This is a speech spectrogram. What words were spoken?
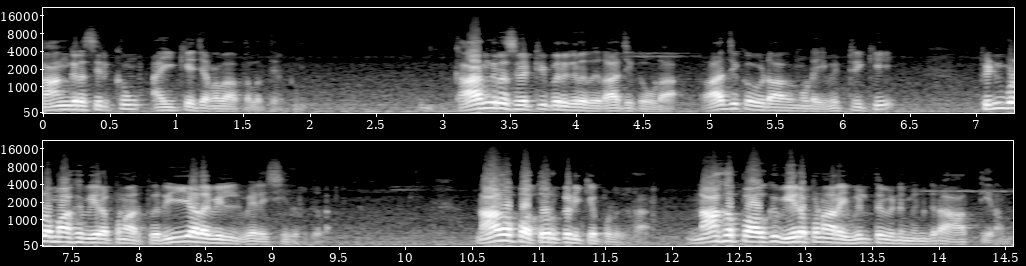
காங்கிரசிற்கும் ஐக்கிய ஜனதா தளத்திற்கும். காங்கிரஸ் வெற்றி பெறுகிறது ராஜகவுடா. ராஜகவுடாவினுடைய வெற்றிக்கு பின்புலமாக வீரப்பனார் பெரிய அளவில் வேலை செய்திருக்கிறார். நாகப்பா தோற்கடிக்கப்படுகிறார். நாகப்பாவுக்கு வீரப்பனாரை வீழ்த்த வேண்டும் என்கிற ஆத்திரம்.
